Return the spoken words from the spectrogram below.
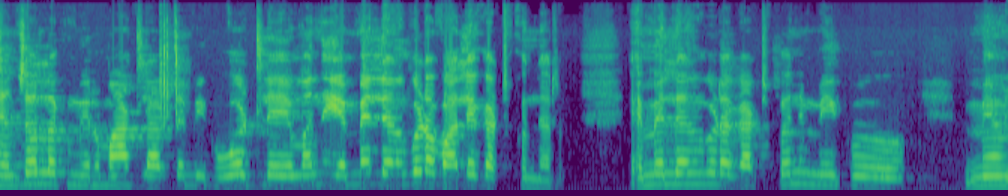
సెన్సర్లకు మీరు మాట్లాడితే మీకు ఓట్లు వేయమని ఎమ్మెల్యేను కూడా వాళ్ళే కట్టుకున్నారు. ఎమ్మెల్యేను కూడా కట్టుకొని మీకు మేము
